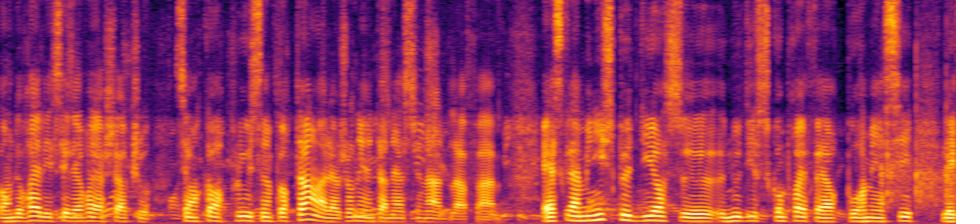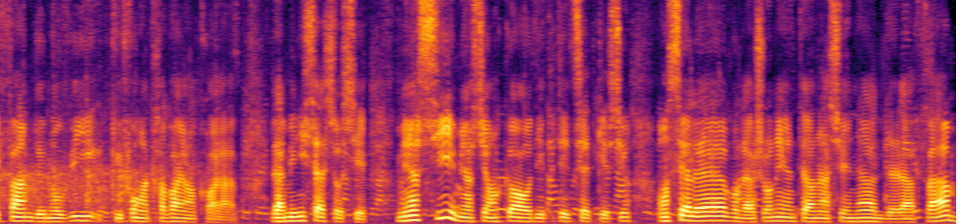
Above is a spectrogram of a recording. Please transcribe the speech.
on devrait les célébrer à chaque jour. C'est encore plus important à la Journée internationale de la femme. Est-ce que la ministre peut nous dire ce qu'on pourrait faire pour remercier les femmes de nos vies qui font un travail incroyable? La ministre associée. Merci, merci encore aux députés de cette question. On célèbre la Journée internationale de la femme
